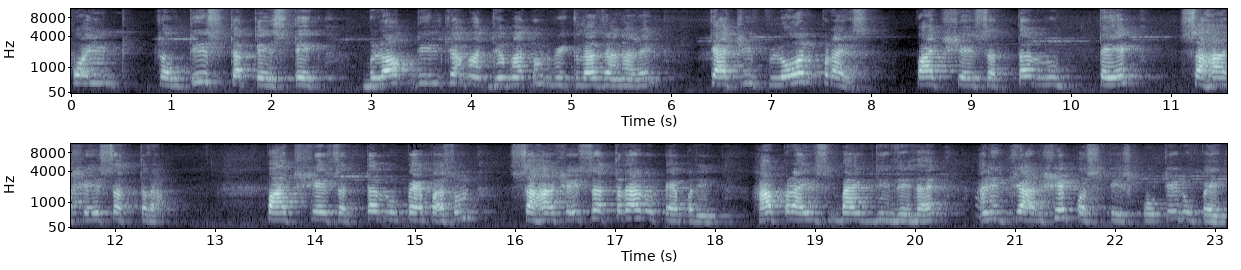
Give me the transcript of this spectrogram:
पॉईंट चौतीस टक्के स्टेक ब्लॉक डीलच्या माध्यमातून विकला जाणार आहे. त्याची फ्लोअर प्राईस पाचशे सत्तर रु ते सहाशे सतरा. पाचशे सत्तर रुपयापासून सहाशे सतरा रुपयापर्यंत हा प्राईस बँक दिलेला आहे. आणि चारशे पस्तीस कोटी रुपये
